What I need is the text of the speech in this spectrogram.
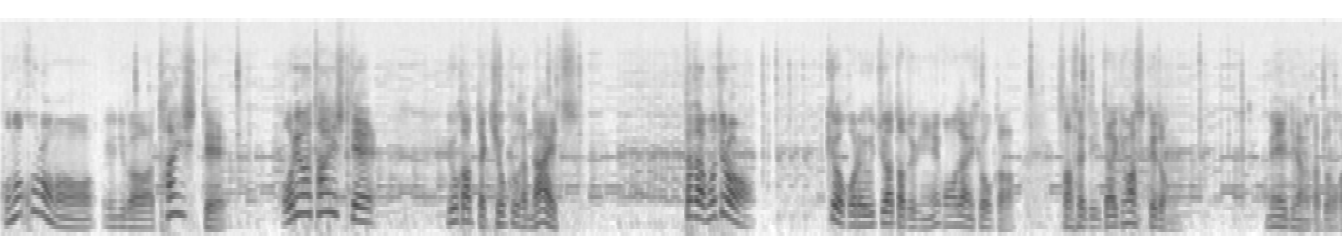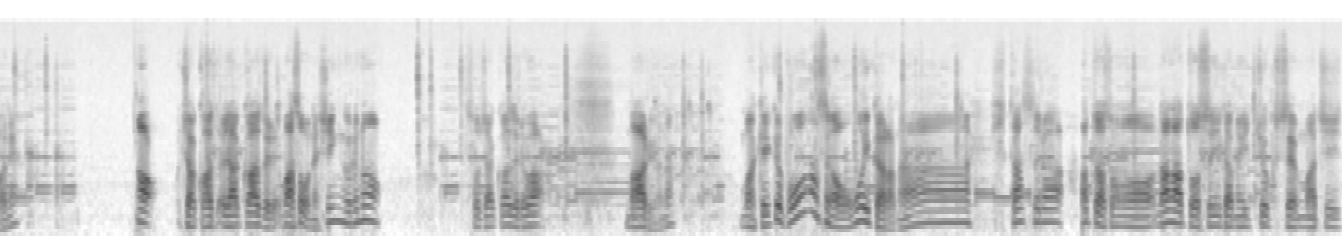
この頃のユニバは大して俺は大して良かった記憶がないです。ただもちろん今日これ打ち終わった時にねこの台の評価させていただきますけども名義なのかどうかね。あジャックジャック外れまあそうねシングルのそうジャック外れはまああるよな。まあ結局ボーナスが重いからな。ひたすら。あとはその7とスイカの一直線待ち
